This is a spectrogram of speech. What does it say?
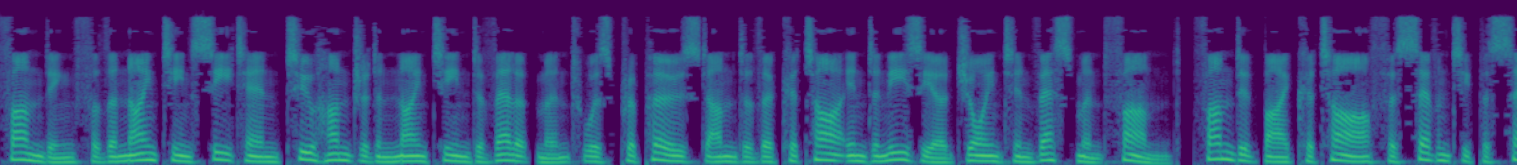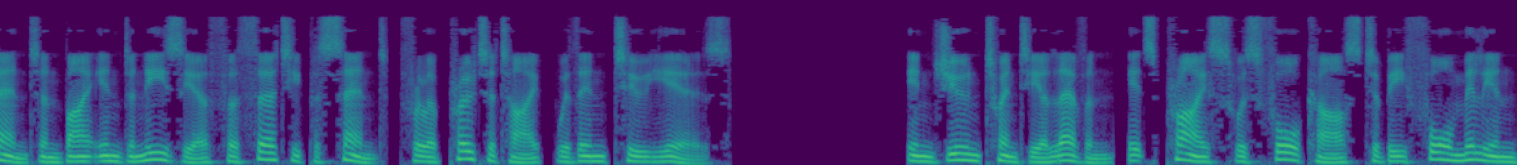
funding for the 19-seat N219 development was proposed under the Qatar-Indonesia Indonesia Joint Investment Fund, funded by Qatar for 70% and by Indonesia for 30%, for a prototype within two years. In June 2011, its price was forecast to be $4 million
